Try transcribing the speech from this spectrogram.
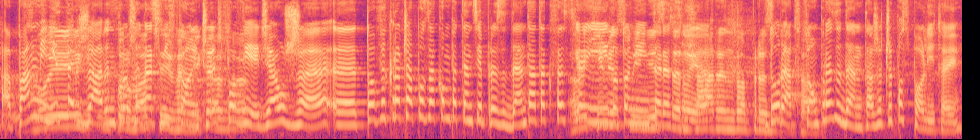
A pan mojej minister Żaryn, proszę dać mi skończyć, wynika, że- powiedział, że e, to wykracza poza kompetencje prezydenta, ta kwestia i jego to nie interesuje. Żaryn dla prezydenta? Doradcą prezydenta Rzeczypospolitej.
